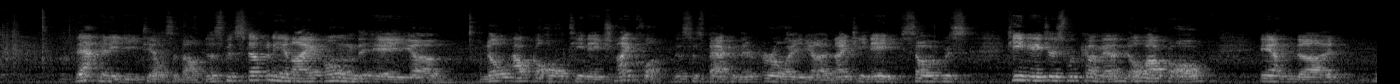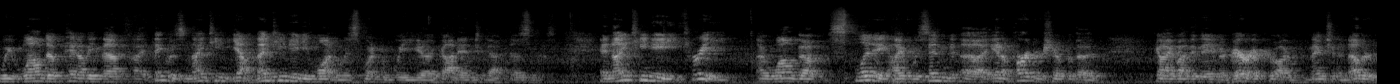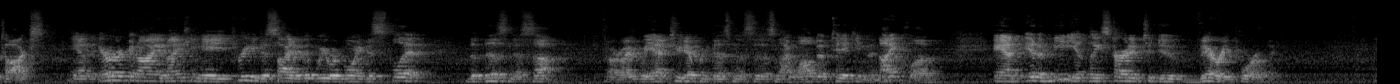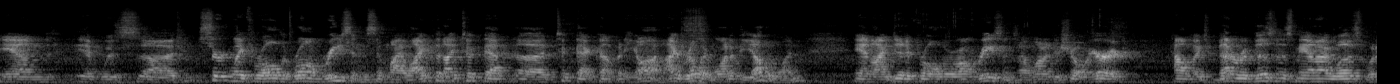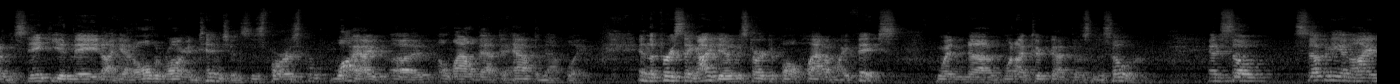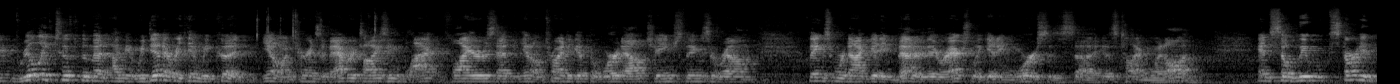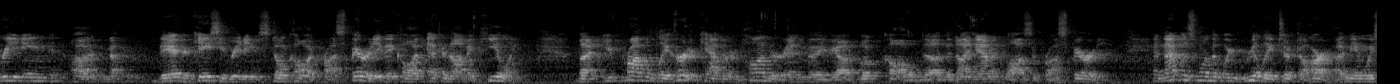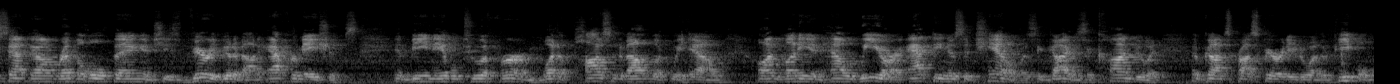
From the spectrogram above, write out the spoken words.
that many details about this, but Stephanie and I owned a uh, no alcohol teenage nightclub. This was back in the early uh, 1980s. So it was teenagers would come in, no alcohol, and uh, we wound up having that. I think it was 19 yeah 1981 was when we uh, got into that business. In 1983 I wound up splitting. I was in, uh, in a partnership with a guy by the name of Eric, who I've mentioned in other talks. And Eric and I in 1983 decided that we were going to split the business up. All right, we had two different businesses, and I wound up taking the nightclub And it immediately started to do very poorly. And it was uh, certainly for all the wrong reasons in my life that I took that, uh, took that company on. I really wanted the other one, and I did it for all the wrong reasons. I wanted to show Eric how much better a businessman I was, what a mistake he had made. I had all the wrong intentions as far as why I uh, allowed that to happen that way. And the first thing I did was start to fall flat on my face when, uh, when I took that business over. And so Stephanie and I really took the, I mean, we did everything we could, you know, in terms of advertising, black flyers, and, you know, trying to get the word out, change things around. Things were not getting better, they were actually getting worse as, uh, as time went on. And so we started reading, uh, the Edgar Cayce readings don't call it prosperity, they call it economic healing. But you've probably heard of Catherine Ponder in the uh, book called uh, The Dynamic Laws of Prosperity. And that was one that we really took to heart. I mean, we sat down, read the whole thing, and she's very good about affirmations and being able to affirm what a positive outlook we have on money and how we are acting as a channel, as a guide, as a conduit of God's prosperity to other people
